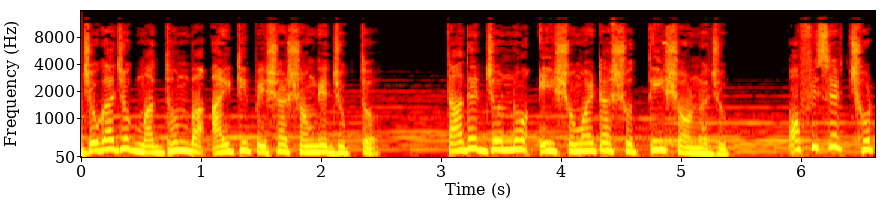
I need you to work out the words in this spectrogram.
যোগাযোগ মাধ্যম বা আইটি পেশার সঙ্গে যুক্ত। তাদের জন্য এই সময়টা সত্যিই স্বর্ণযুগ। অফিসের ছোট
